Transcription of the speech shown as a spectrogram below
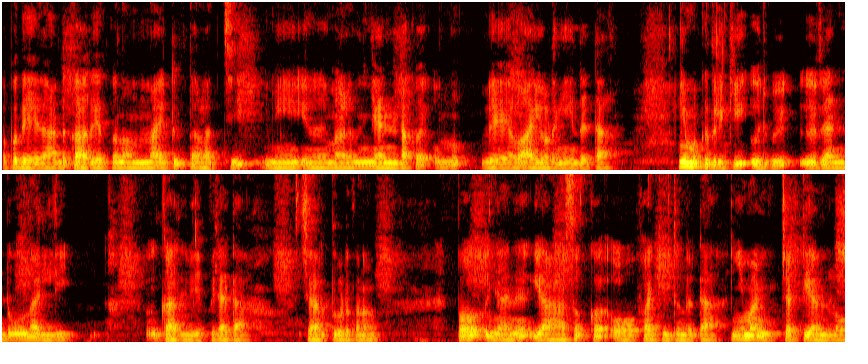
അപ്പോൾ ഏതാണ്ട് കറിയൊക്കെ നന്നായിട്ട് തിളച്ച് മീ മേളം ഞണ്ടൊക്കെ ഒന്ന് വേവായി തുടങ്ങിയിട്ടുണ്ട് കേട്ടാ ഇനി നമുക്ക് ഇതിലേക്ക് ഒരു രണ്ട് മൂന്ന് അല്ലി കറിവേപ്പില കേട്ടോ ചേർത്ത് കൊടുക്കണം. അപ്പോൾ ഞാൻ ഗ്യാസൊക്കെ ഓഫാക്കിയിട്ടുണ്ട് കേട്ടോ ഇനി മൺചട്ടിയാണല്ലോ.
